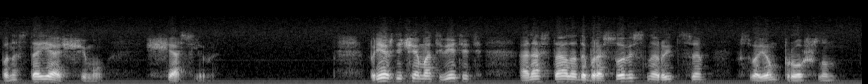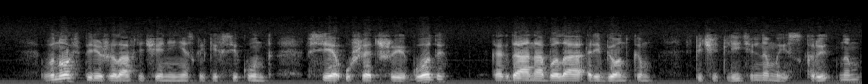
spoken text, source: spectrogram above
По-настоящему счастливы?» Прежде чем ответить, она стала добросовестно рыться в своем прошлом, вновь пережила в течение нескольких секунд все ушедшие годы, когда она была ребенком, впечатлительным и скрытным,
